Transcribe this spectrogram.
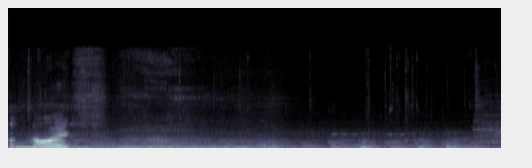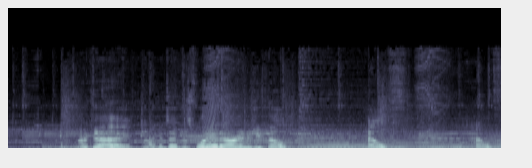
the knife. Okay, then we can take this 48 hour energy pill. Health. Health.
